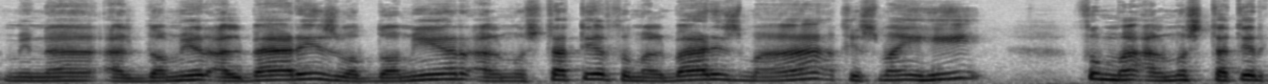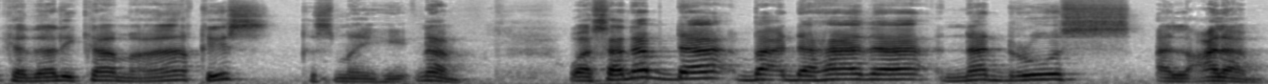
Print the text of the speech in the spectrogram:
من الضمير البارز والضمير المستتر ثم البارز مع قسميه ثم المستتر كذلك مع قس قسميه. نعم. وسنبدأ بعد هذا ندرس العلم.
